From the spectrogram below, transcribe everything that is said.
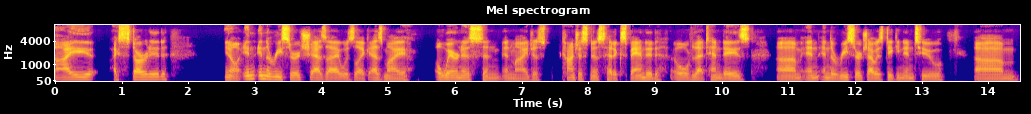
I, I started, you know, in, in the research as I was like, as my awareness and, and my just consciousness had expanded over that 10 days. Um, and, and the research I was digging into, um,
